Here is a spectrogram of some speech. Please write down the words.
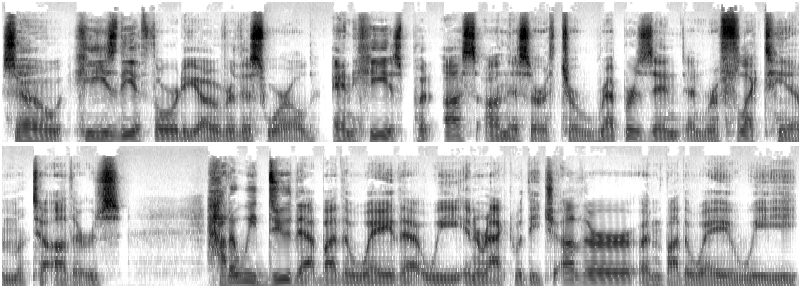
So he's the authority over this world, and he has put us on this earth to represent and reflect him to others. How do we do that by the way that we interact with each other and by the way we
